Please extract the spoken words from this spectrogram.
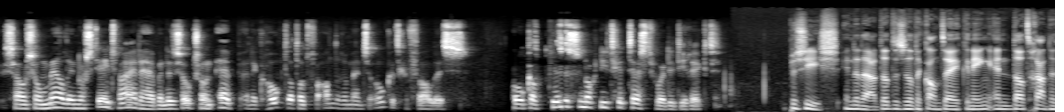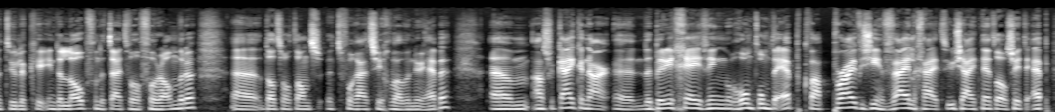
zou zo'n melding nog steeds waarde hebben. Er is ook zo'n app en ik hoop dat dat voor andere mensen ook het geval is. Ook al kunnen ze nog niet getest worden direct. Precies, inderdaad. Dat is de kanttekening. En dat gaat natuurlijk in de loop van de tijd wel veranderen. Uh, dat is althans het vooruitzicht wat we nu hebben. Um, als we kijken naar uh, de berichtgeving rondom de app qua privacy en veiligheid. U zei het net al, zit de app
